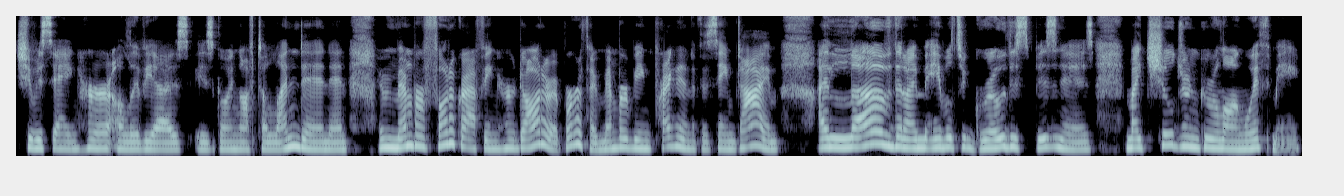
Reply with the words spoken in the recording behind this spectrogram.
she was saying her Olivia is, is going off to London. And I remember photographing her daughter at birth. I remember being pregnant at the same time. I love that I'm able to grow this business. My children grew along with me.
